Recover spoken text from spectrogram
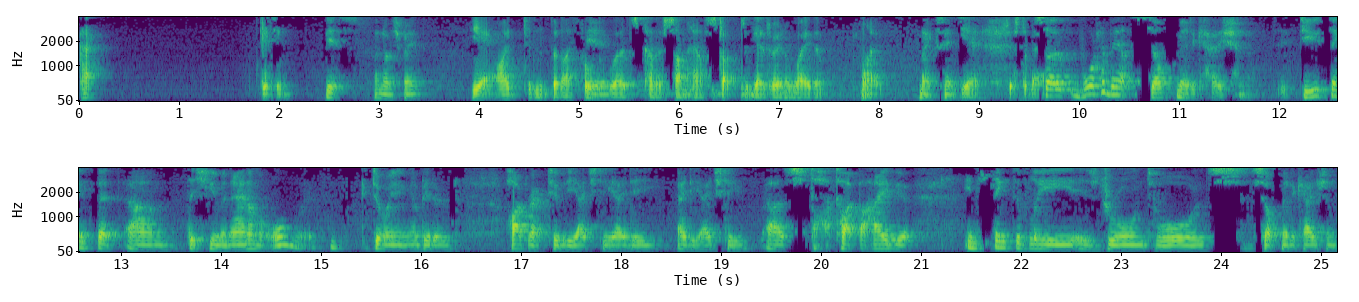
at getting. Yes, I know what you mean. Yeah, I didn't, but I thought Yeah. the words kind of somehow stuck together in a way that might. Makes sense. Yeah, just about. So, what about self medication? Do you think that um, the human animal doing a bit of hyperactivity, HD, AD, ADHD uh, type behaviour instinctively is drawn towards self medication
